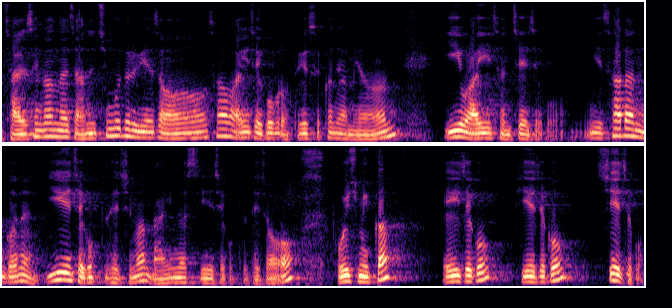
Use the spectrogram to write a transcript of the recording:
잘 생각나지 않은 친구들을 위해서 4y 제곱을 어떻게 쓸 거냐면, 2y 전체의 제곱. 이 4라는 거는 2의 제곱도 되지만, 마이너스 2의 제곱도 되죠. 보이십니까? A 제곱, b의 제곱, c의 제곱.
